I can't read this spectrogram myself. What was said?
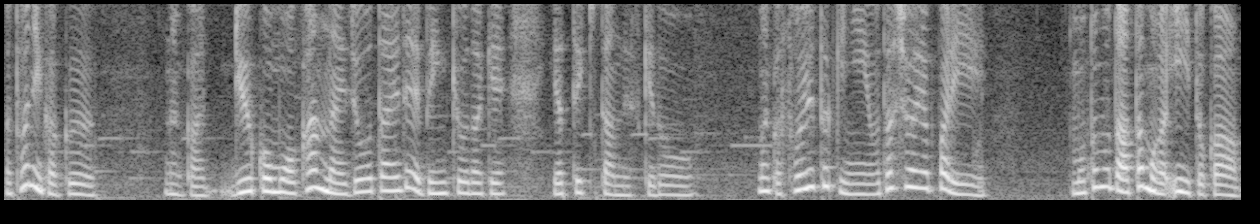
まとにかくなんか流行もわかんない状態で勉強だけやってきたんですけどなんかそういう時に私はやっぱりもともと頭がいいとか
